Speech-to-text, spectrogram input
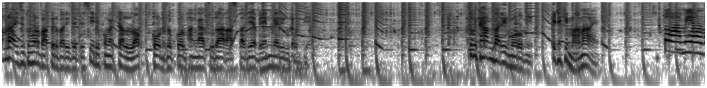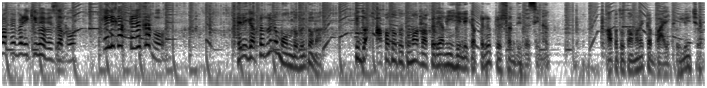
আমরা এই যে তোমার বাপের বাড়ি যেতেছি এরকম একটা লক্কর জক্কর ভাঙ্গা চূড়া রাস্তা দিয়ে ভ্যান গাড়ির উপর দিয়ে। তুমি খান বাড়ির মরমি এটা কি মানায়? তো আমি আমার বাপের বাড়ি কীভাবে যাব? হেলিকপ্টারে যাব? হেলিকপ্টার হলে মন্দ হইতো না। কিন্তু আপাতত তোমার বাপেরে আমি হেলিকপ্টারের প্রেশার দিতেছি না। আপাতত আমার একটা বাইক হইলেই চল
